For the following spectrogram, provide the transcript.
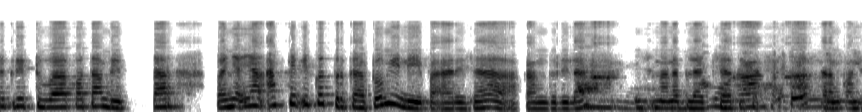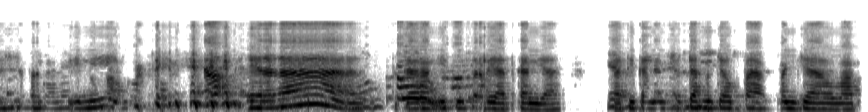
Negeri 2 Kota Blitar banyak yang aktif ikut bergabung ini Pak Ariza. Alhamdulillah semangat belajar tidak putus dalam kondisi seperti ini. Ya, sekarang Ibu perlihatkan ya. Tadi kalian sudah mencoba menjawab.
